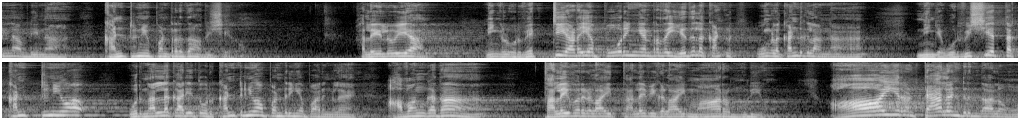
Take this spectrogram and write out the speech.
என்ன அப்படின்னா கண்டினியூ பண்ணுறது தான் அபிஷேகம். ஹலே லூயா நீங்கள் ஒரு வெற்றி அடைய போறீங்கன்றதை எதில் கண் உங்களை கண்டுக்கலாம்னா நீங்கள் ஒரு விஷயத்தை கண்டினியூவாக ஒரு நல்ல காரியத்தை ஒரு கண்டினியூவாக பண்ணுறீங்க பாருங்களேன். அவங்க தான் தலைவர்களாய் தலைவிகளாய் மாற முடியும். ஆயிரம் டேலண்ட் இருந்தாலும்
